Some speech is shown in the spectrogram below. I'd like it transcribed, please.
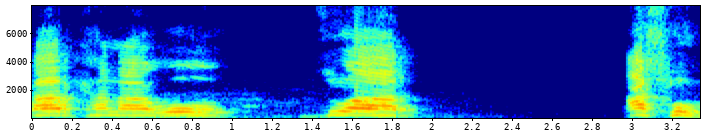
কারখানা ও জুয়ার আসর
